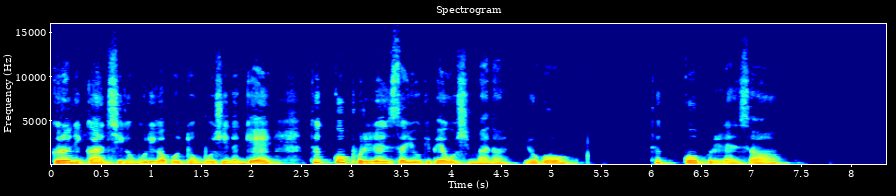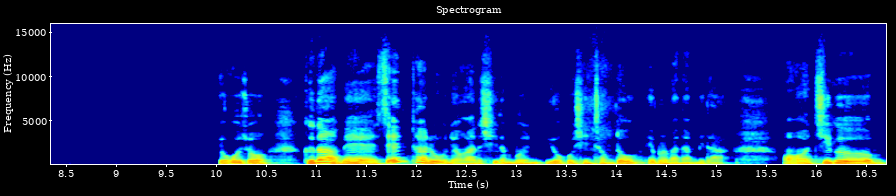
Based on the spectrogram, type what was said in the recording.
그러니까 지금 우리가 보통 보시는 게 특고 프리랜서 여기 150만원, 요거 특고 프리랜서 요거죠. 그 다음에 센터를 운영하시는 분 요거 신청도 해볼 만합니다. 어, 지금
